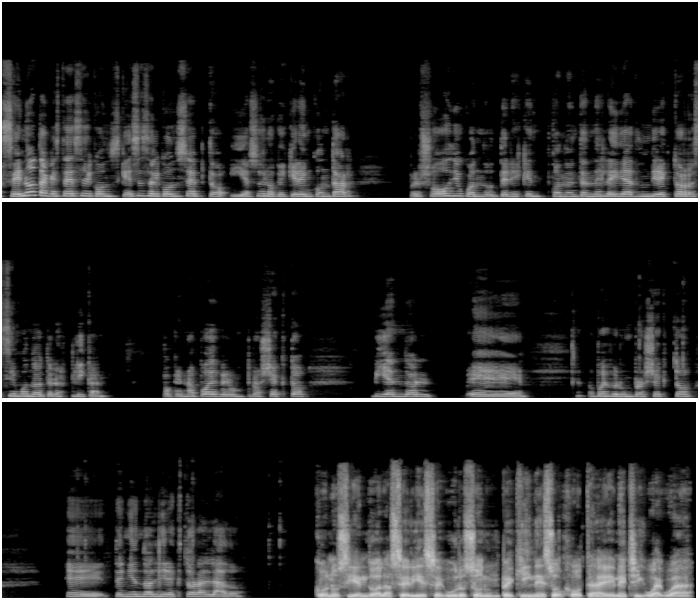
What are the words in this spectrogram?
se nota que, este es el, que ese es el concepto y eso es lo que quieren contar. Pero yo odio cuando tenés que cuando entendés la idea de un director recién cuando te lo explican. Porque no puedes ver un proyecto viendo el. Eh, no puedes ver un proyecto eh, teniendo al director al lado. Conociendo a la serie seguro son un pequines o JN Chihuahua.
